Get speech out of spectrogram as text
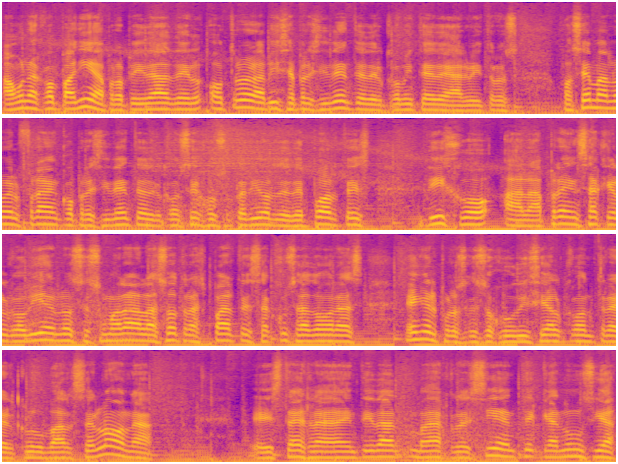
a una compañía propiedad del otro vicepresidente del Comité de Árbitros. José Manuel Franco, presidente del Consejo Superior de Deportes, dijo a la prensa que el gobierno se sumará a las otras partes acusadoras en el proceso judicial contra el Club Barcelona. Esta es la entidad más reciente que anuncia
